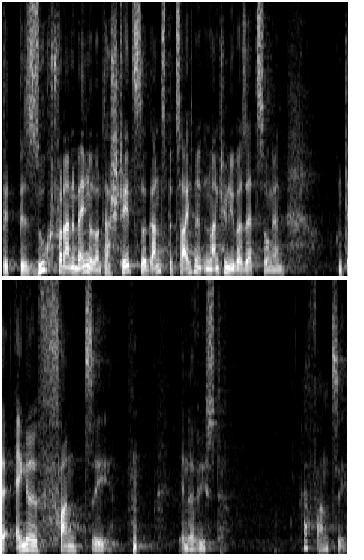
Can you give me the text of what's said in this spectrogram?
wird besucht von einem Engel. Und da steht es so ganz bezeichnend in manchen Übersetzungen. Und der Engel fand sie in der Wüste. Er fand sie.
